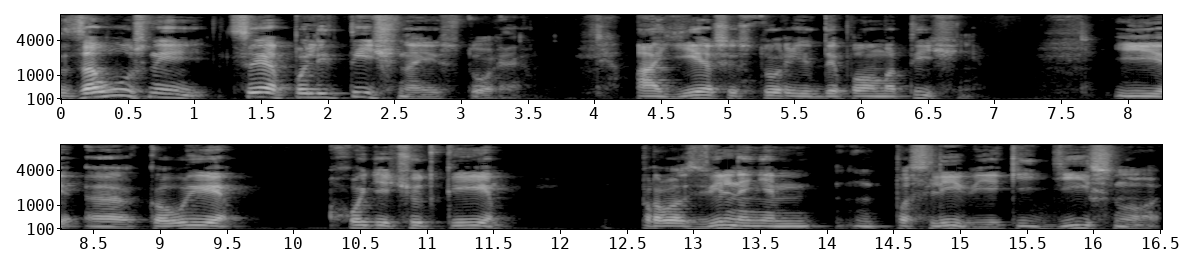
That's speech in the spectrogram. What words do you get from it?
Залужний це політична історія, а є ж історії дипломатичні. І е, коли ходять чутки про звільнення послів, які дійсно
